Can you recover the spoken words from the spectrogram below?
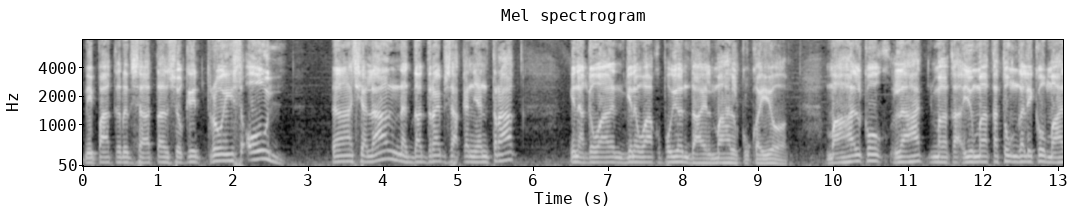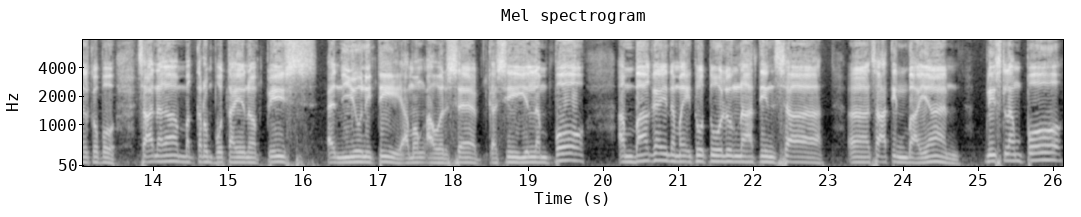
ni Pakarad sa Tansukit through his own. Na siya lang nagdadrive sa kanyang truck. Ginagawa ginawa ko po yun dahil mahal ko kayo. Mahal ko lahat mga yung mga katunggali ko mahal ko po. Sana nga magkaroon po tayo ng peace and unity among ourselves. Kasi yun lang po ang bagay na may itutulong natin sa ah, sa ating bayan please lang po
